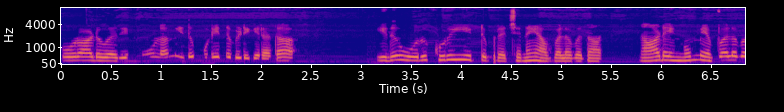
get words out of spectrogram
போராடுவதின் மூலம் இது முடிந்து விடுகிறதா? இது ஒரு குறியீட்டு பிரச்சனை அவ்வளவுதான். நாடெங்கும் எவ்வளவு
